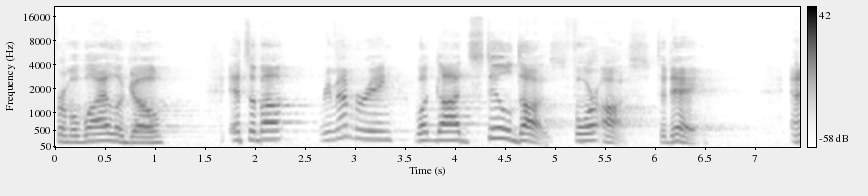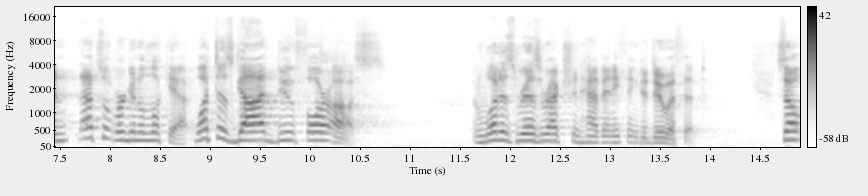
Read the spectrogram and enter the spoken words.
from a while ago. It's about remembering what God still does for us today. And that's what we're going to look at. What does God do for us? And what does resurrection have anything to do with it? So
